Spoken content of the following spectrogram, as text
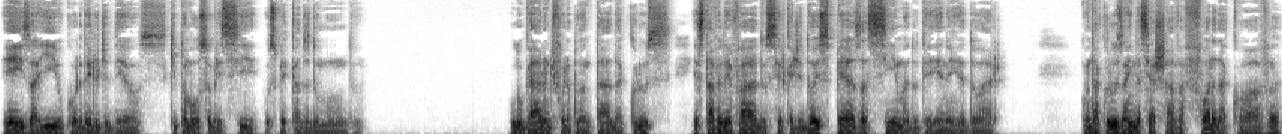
Eis aí o Cordeiro de Deus, que tomou sobre si os pecados do mundo. O lugar onde fora plantada a cruz estava elevado cerca de dois pés acima do terreno em redor. Quando a cruz ainda se achava fora da cova,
